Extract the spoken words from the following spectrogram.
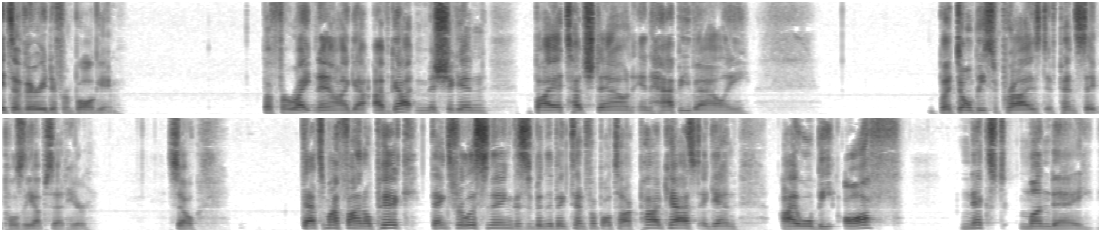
it's a very different ball game. But for right now, I got I've got Michigan by a touchdown in Happy Valley. But don't be surprised if Penn State pulls the upset here. So that's my final pick. Thanks for listening. This has been the Big Ten Football Talk podcast. Again, I will be off next Monday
